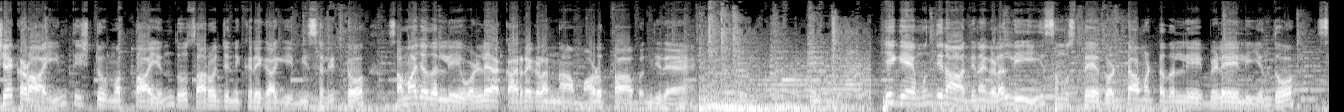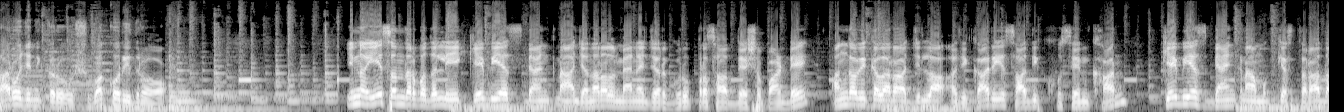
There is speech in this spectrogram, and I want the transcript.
ಶೇಕಡ ಇಂತಿಷ್ಟು ಮೊತ್ತ ಎಂದು ಸಾರ್ವಜನಿಕರಿಗಾಗಿ ಮೀಸಲಿಟ್ಟು ಸಮಾಜದಲ್ಲಿ ಒಳ್ಳೆಯ ಕಾರ್ಯಗಳನ್ನು ಮಾಡುತ್ತಾ ಬಂದಿದೆ. ಹೀಗೆ ಮುಂದಿನ ದಿನಗಳಲ್ಲಿ ಈ ಸಂಸ್ಥೆ ದೊಡ್ಡ ಮಟ್ಟದಲ್ಲಿ ಬೆಳೆಯಲಿ ಎಂದು ಸಾರ್ವಜನಿಕರು ಶುಭ ಕೋರಿದರು. ಇನ್ನು ಈ ಸಂದರ್ಭದಲ್ಲಿ ಕೆಬಿಎಸ್ ಬ್ಯಾಂಕ್ನ ಜನರಲ್ ಮ್ಯಾನೇಜರ್ ಗುರುಪ್ರಸಾದ್ ದೇಶಪಾಂಡೆ, ಅಂಗವಿಕಲರ ಜಿಲ್ಲಾ ಅಧಿಕಾರಿ ಸಾದಿಕ್ ಹುಸೇನ್ ಖಾನ್ ಕೆಬಿಎಸ್ ಬ್ಯಾಂಕ್ನ ಮುಖ್ಯಸ್ಥರಾದ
